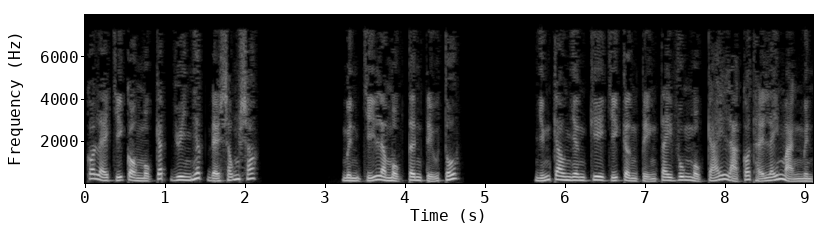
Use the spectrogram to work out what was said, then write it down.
Có lẽ chỉ còn một cách duy nhất để sống sót. Mình chỉ là một tên tiểu tốt. Những cao nhân kia chỉ cần tiện tay vung một cái là có thể lấy mạng mình.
